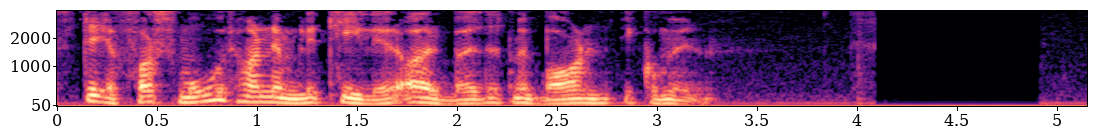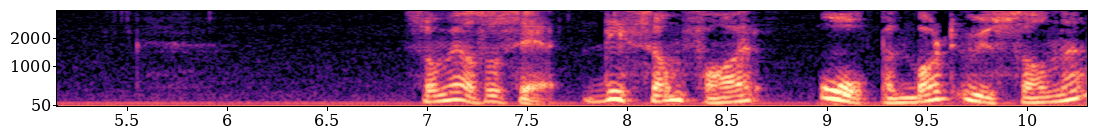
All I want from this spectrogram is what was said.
Stefars mor har nemlig tidligere arbeidet med barn i kommunen. Som vi altså ser, disse om far åpenbart usanne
